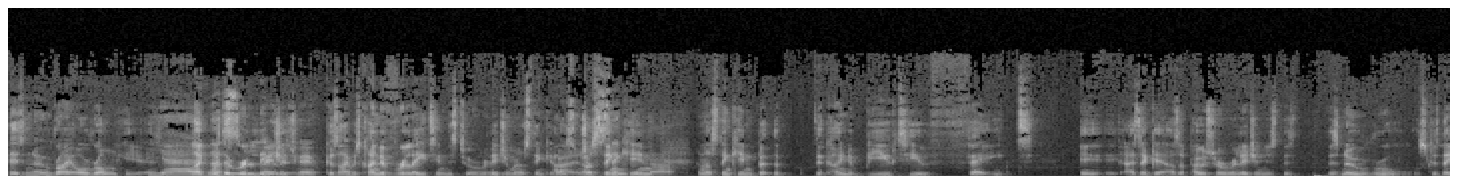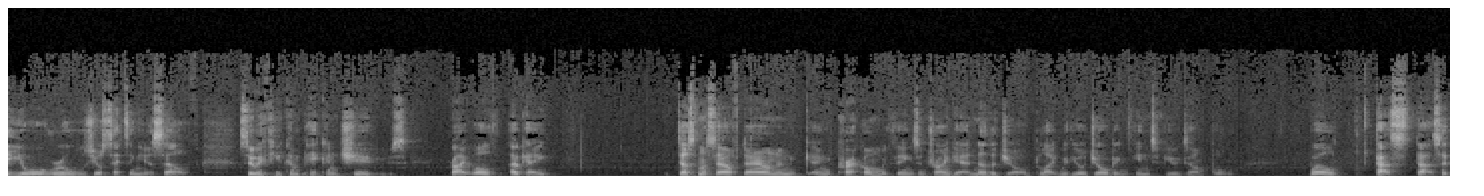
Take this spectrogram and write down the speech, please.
There's no right or wrong here. Yeah, like with a religion, because I was kind of relating this to a religion when I was thinking I about was it, and I was thinking, thinking and I was thinking, but the the kind of beauty of fate, i- as I get as opposed to a religion, is there's there's no rules because they're your rules. You're setting it yourself. So if you can pick and choose, right? Well, okay. Dust myself down and and crack on with things and try and get another job, like with your job in, interview example. Well, that's that's a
